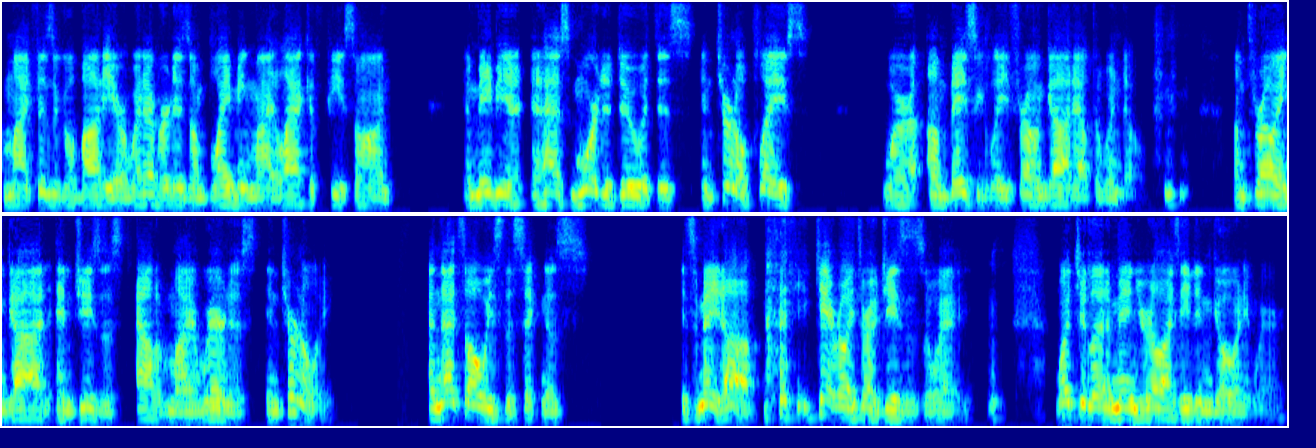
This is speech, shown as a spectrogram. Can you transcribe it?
my physical body or whatever it is I'm blaming my lack of peace on and maybe it, it has more to do with this internal place where I'm basically throwing God out the window. I'm throwing God and Jesus out of my awareness internally. And that's always the sickness. It's made up. you can't really throw Jesus away. Once you let him in, you realize he didn't go anywhere.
